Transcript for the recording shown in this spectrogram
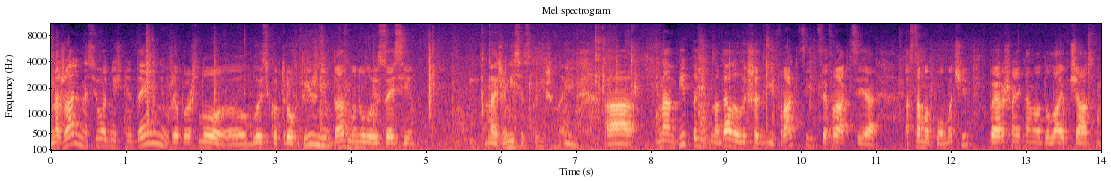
На жаль, на сьогоднішній день вже пройшло е, близько трьох тижнів да, з минулої сесії, майже місяць скоріше навіть. Нам відповідь надали лише дві фракції. Це фракція самопомочі, перша, яка надала і вчасно,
